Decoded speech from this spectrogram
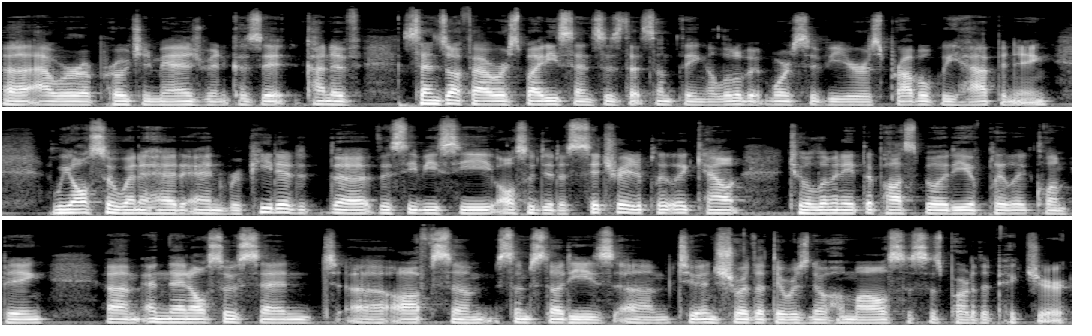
uh, our approach and management because it kind of sends off our spidey senses that something a little bit more severe is probably happening. We also went ahead and repeated the the cbc also did a citrated platelet count to eliminate the possibility of platelet clumping um, and then also sent uh, off some some studies um, to ensure that there was no hemolysis as part of the picture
